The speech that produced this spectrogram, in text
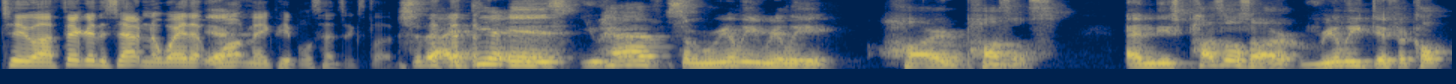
to uh, figure this out in a way that yeah. won't make people's heads explode. so the idea is you have some really, really hard puzzles, and these puzzles are really difficult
